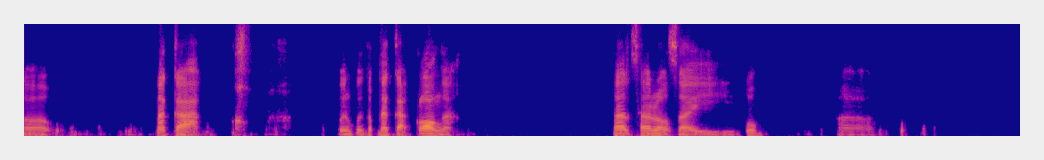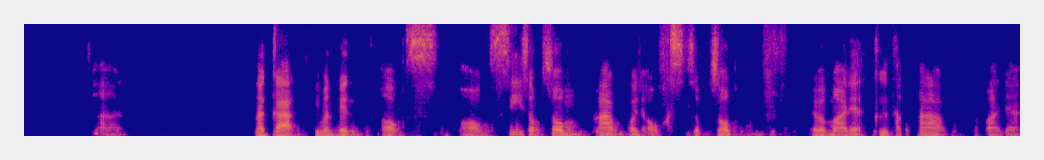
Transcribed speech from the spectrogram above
ก็หน้ากาก เหมือนเหมือนกับหน้ากากกล้องอะ ถ้าถ้าเราใส่พวกหน้ากากที่มันเป็นออกออกสีส้มๆ ภาพก็จะออกสีส้มๆอะไรประมาณเนี้ยคือทั้งภาพประมาณเนี้ย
